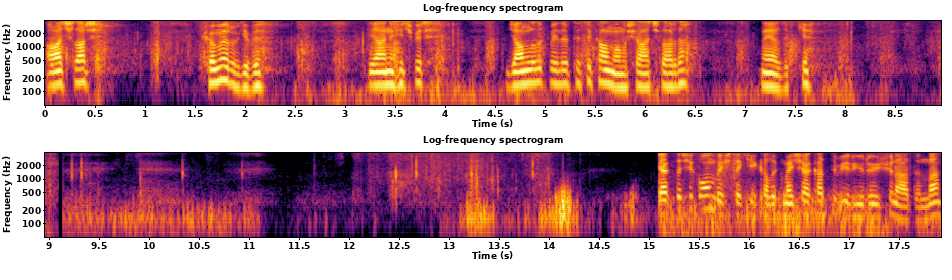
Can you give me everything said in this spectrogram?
ağaçlar kömür gibi. Yani hiçbir canlılık belirtisi kalmamış ağaçlarda. Ne yazık ki. Yaklaşık 15 dakikalık meşakkatli bir yürüyüşün ardından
